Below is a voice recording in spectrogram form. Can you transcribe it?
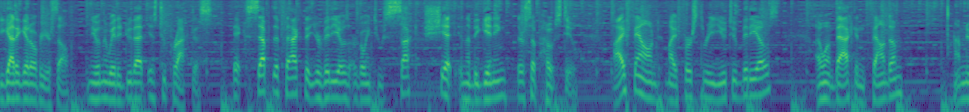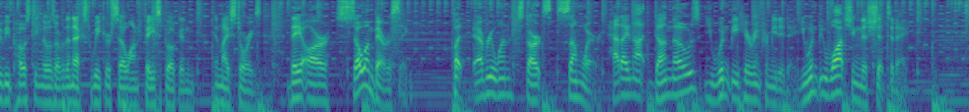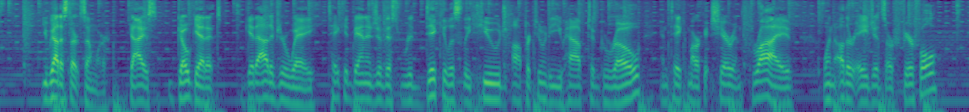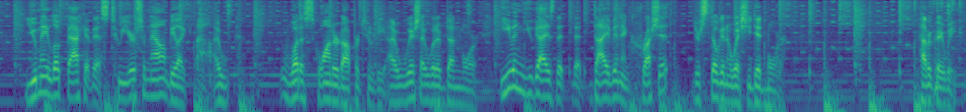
You got to get over yourself. The only way to do that is to practice. Accept the fact that your videos are going to suck shit in the beginning. They're supposed to. I found my first three YouTube videos. I went back and found them I'm going to be posting those over the next week or so on Facebook and in my stories. They are so embarrassing, but everyone starts somewhere. Had I not done those, you wouldn't be hearing from me today. You wouldn't be watching this shit today. You've got to start somewhere. Guys, go get it. Get out of your way. Take advantage of this ridiculously huge opportunity you have to grow and take market share and thrive when other agents are fearful. You may look back at this two years from now and be like, oh, I what a squandered opportunity. I wish I would have done more. Even you guys that, that dive in and crush it, you're still going to wish you did more. Have a great week.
